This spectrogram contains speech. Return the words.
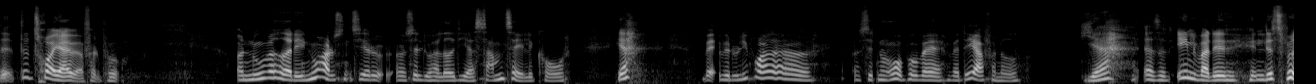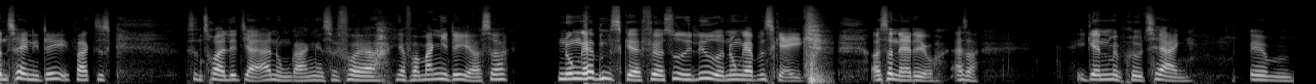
det, det tror jeg i hvert fald på. Og nu, hvad hedder det, nu har du, sådan- siger du jo selv, du har lavet de her samtalekort. Ja. Hva, vil du lige prøve at, at sætte nogle ord på, hvad, hvad det er for noget? Ja, altså egentlig var det en lidt spontan idé, faktisk. Sådan tror jeg lidt, jeg er nogle gange. Altså får jeg, jeg får mange idéer, og så nogle af dem skal føres ud i livet, og nogle af dem skal ikke. Og sådan er det jo. Altså, igen med prioritering. Øhm,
